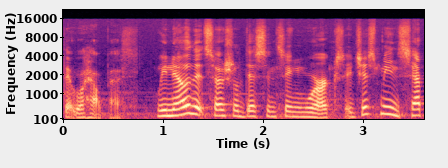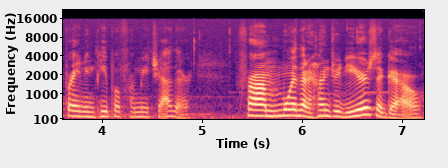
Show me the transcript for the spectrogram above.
that will help us. We know that social distancing works. It just means separating people from each other. From more than 100 years ago,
